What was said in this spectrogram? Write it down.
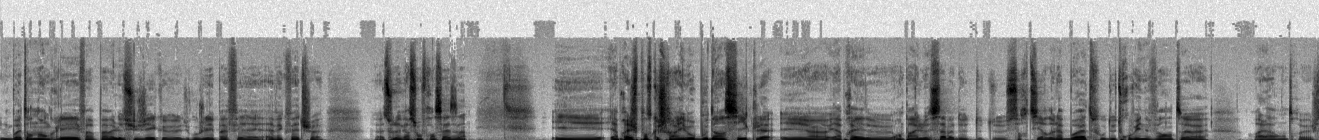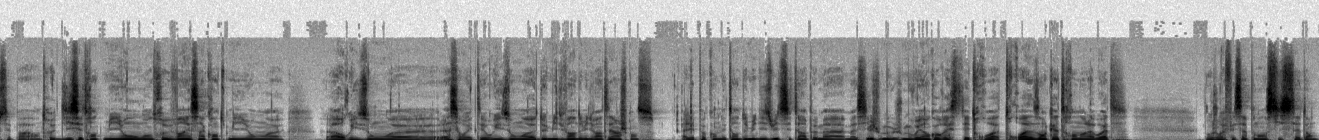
une boîte en anglais, enfin pas mal de sujets que du coup je n'avais pas fait avec Fetch sous la version française. Et, après, je pense que je serais arrivé au bout d'un cycle, et, et après, de, en parallèle de ça, bah, de, sortir de la boîte ou de trouver une vente, voilà, entre je sais pas, entre 10 et 30 millions ou entre 20 et 50 millions à horizon. là, ça aurait été horizon 2020-2021, je pense à l'époque, on était en 2018, c'était un peu ma, cible. Je me, je me, voyais encore rester 3, 3 ans, 4 ans dans la boîte. Donc j'aurais fait ça pendant 6-7 ans.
